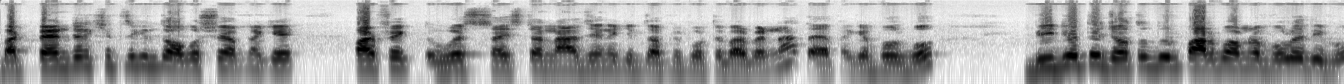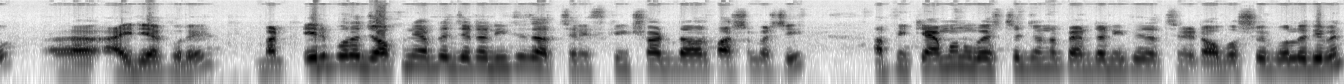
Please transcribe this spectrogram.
বাট প্যান্টের ক্ষেত্রে কিন্তু অবশ্যই আপনাকে পারফেক্ট ওয়েস্ট সাইজটা না জেনে কিন্তু আপনি করতে পারবেন না, তাই আপনাকে বলব ভিডিওতে যতদূর পারব আমরা বলে দিব আইডিয়া করে। বাট এরপরে যখনই আপনি যেটা নিতে যাচ্ছেন স্ক্রিনশট দেওয়ার পাশাপাশি আপনি কেমন ওয়েস্টের জন্য প্যান্টটা নিতে যাচ্ছেন এটা অবশ্যই বলে দিবেন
